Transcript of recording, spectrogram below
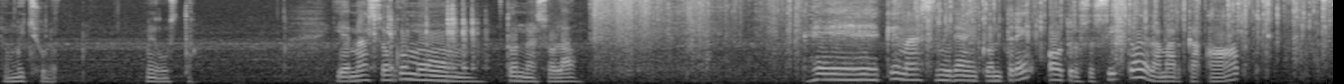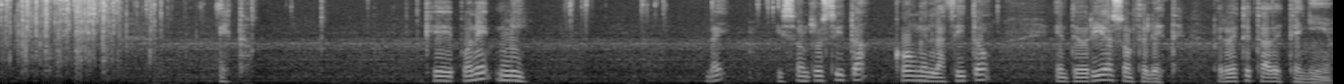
es muy chulo. Me gusta. Y además son como tornasolados eh, ¿qué más? mira encontré otro osito de la marca Art. Esto. Que pone mi. ¿veis? y son rositas con el lacito en teoría son celestes pero este está desteñido.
